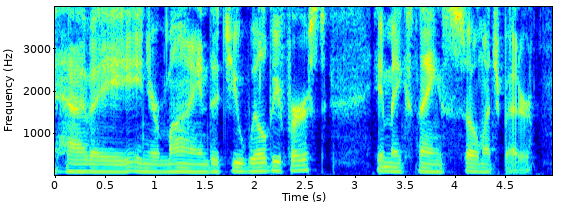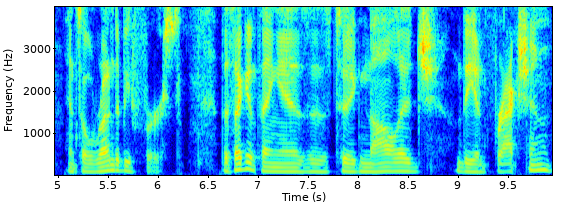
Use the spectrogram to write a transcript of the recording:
have a in your mind that you will be first, it makes things so much better. And so run to be first. The second thing is is to acknowledge the infraction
